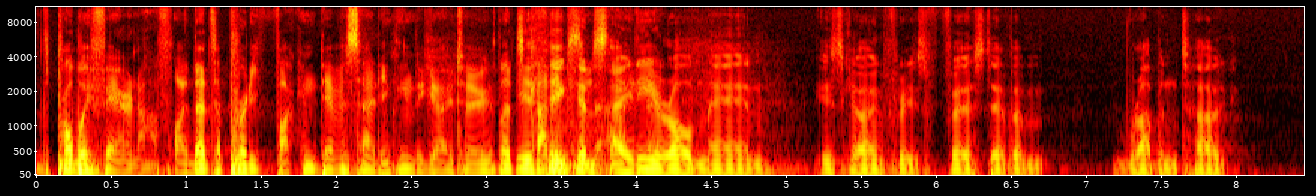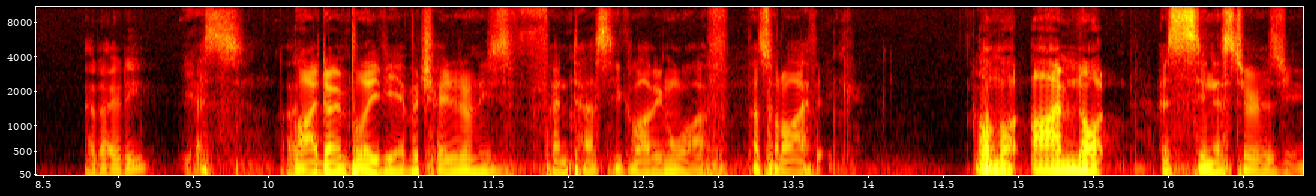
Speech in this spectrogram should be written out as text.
it's probably fair enough. Like that's a pretty fucking devastating thing to go to. Let's you cut think an some slack there. 80 year old man is going for his first ever rub and tug at 80? Yes. I- I don't believe he ever cheated on his fantastic loving wife. That's what I think. Oh. I'm not I'm not as sinister as you.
